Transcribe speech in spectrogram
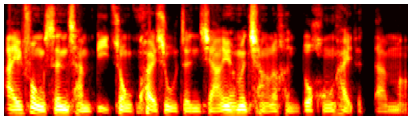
iPhone 生产比重快速增加，因为他们抢了很多红海的单嘛。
